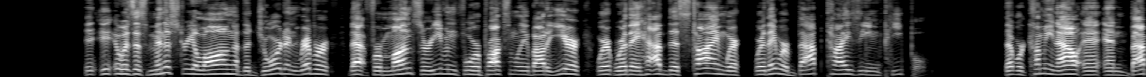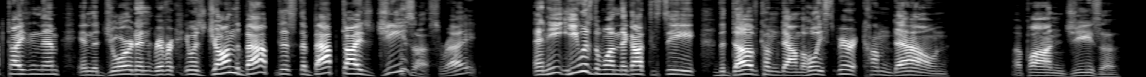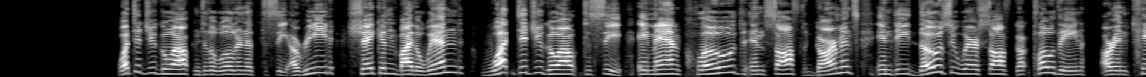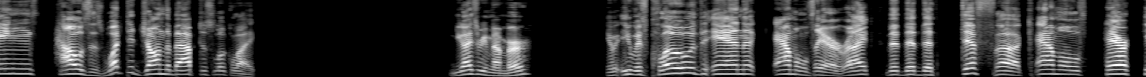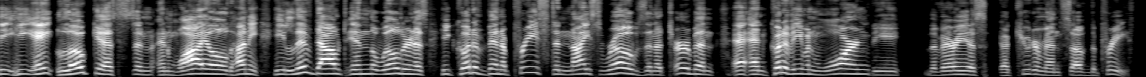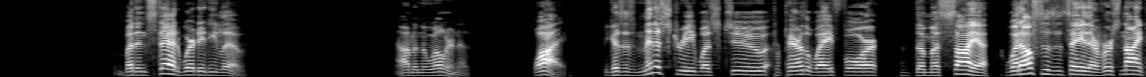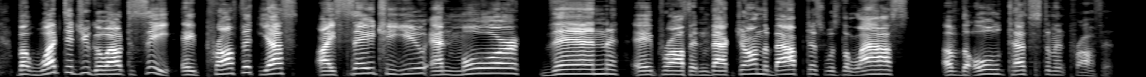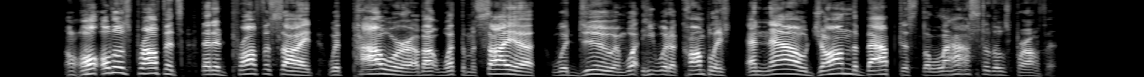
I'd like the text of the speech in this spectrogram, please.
It, it, was this ministry along the Jordan River that for months or even for approximately about a year, where, where they had this time where, where they were baptizing people that were coming out and, and baptizing them in the Jordan River. It was John the Baptist that baptized Jesus, right? And he, he was the one that got to see the dove come down, the Holy Spirit come down upon Jesus. What did you go out into the wilderness to see? A reed shaken by the wind? What did you go out to see? A man clothed in soft garments? Indeed, those who wear soft clothing are in kings' houses. What did John the Baptist look like? You guys remember? He was clothed in camel's hair, right? The the the stiff uh, camel's hair. He, he ate locusts and, and wild honey. He lived out in the wilderness. He could have been a priest in nice robes and a turban and, and could have even worn the, the various accoutrements of the priest. But instead, where did he live? Out in the wilderness. Why? Because his ministry was to prepare the way for the Messiah. What else does it say there? Verse 9. But what did you go out to see? A prophet? Yes, I say to you, and more than a prophet. In fact, John the Baptist was the last of the Old Testament prophets. All, all those prophets that had prophesied with power about what the Messiah would do and what he would accomplish. And now, John the Baptist, the last of those prophets,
